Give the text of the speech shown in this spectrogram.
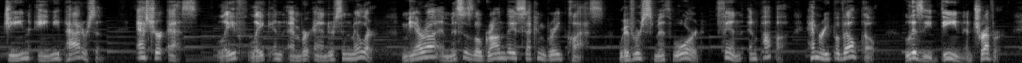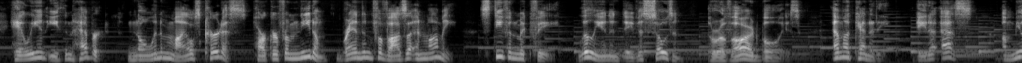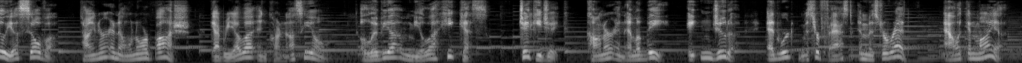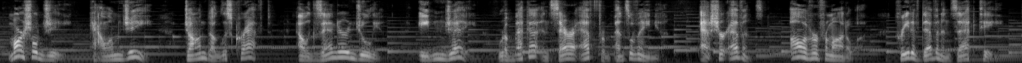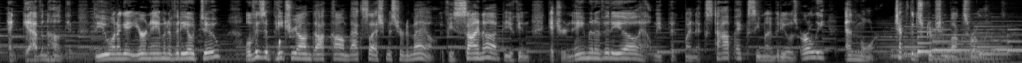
Jean Amy Patterson, Asher S., Leif, Lake and Ember Anderson Miller, Miera and Mrs. Logrande's second grade class, River Smith Ward, Finn and Papa, Henry Pavelko, Lizzie, Dean, and Trevor, Haley and Ethan Hebert, Nolan and Miles Curtis, Parker from Needham, Brandon Favaza and Mommy, Stephen McPhee, Lillian and Davis Sozin, the Rivard Boys, Emma Kennedy, Ada S., Amelia Silva, Tyner and Eleanor Bosch, Gabriella Encarnacion, Olivia Mila Hikes, Jakey Jake, Connor and Emma B., Aiton Judah, Edward, Mr. Fast, and Mr. Red, Alec and Maya, Marshall G., Callum G., John Douglas Kraft, Alexander and Julian, Aiden J., Rebecca and Sarah F. from Pennsylvania, Asher Evans, Oliver from Ottawa, Creative Devon and Zach T., and Gavin Huggin. Do you want to get your name in a video too? Well, visit patreon.com backslash Mr. DeMaio. If you sign up, you can get your name in a video, help me pick my next topic, see my videos early, and more. Check the description box for a link.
